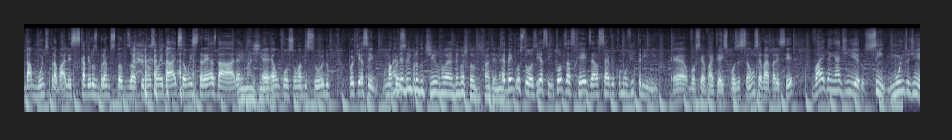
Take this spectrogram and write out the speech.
dá muito trabalho. Esses cabelos brancos todos aqui não são idade, são estresse da área. Imagina. É, é, um consumo absurdo. Porque, assim, uma Mas coisa. é bem produtivo, é bem gostoso de fazer, né? É bem gostoso. E, assim, todas as redes, elas servem como vitrine. É, você vai ter a exposição, você vai aparecer, vai ganhar dinheiro. Sim, muito dinheiro.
